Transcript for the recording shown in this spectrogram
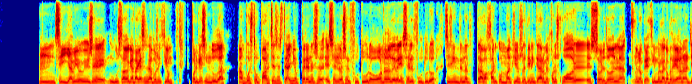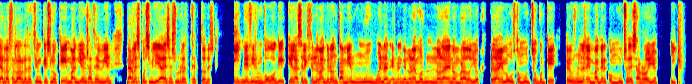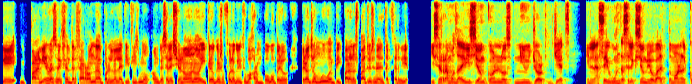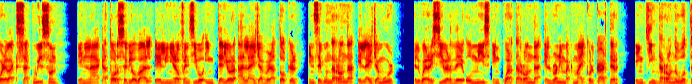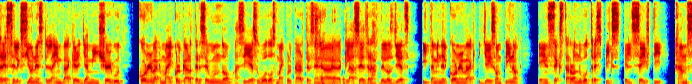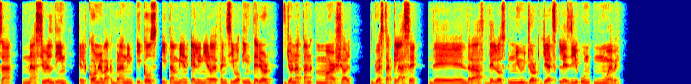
Mm, sí, a mí me hubiese gustado que atacasen la posición, porque sin duda han puesto parches este año, pero ese no es el futuro, o no debería ser el futuro si se intenta trabajar con Mac Jones. Le tienen que dar mejores jugadores, sobre todo en, en, lo que decimos, la capacidad de ganar yardas tras la recepción, que es lo que Mac Jones hace bien, darles posibilidades a sus receptores. Y decir un poco que, la selección de Macron también muy buena, que, no, la hemos, no la he nombrado yo, pero también me gustó mucho porque creo que es un linebacker con mucho desarrollo y que, para mí era una selección de tercera ronda por el atleticismo, aunque se lesionó, ¿no? Y creo que eso fue lo que le hizo bajar un poco, pero, pero otro muy buen pick para los Patriots en el tercer día. Y cerramos la división con los New York Jets. En la segunda selección global tomaron al quarterback Zach Wilson, en la 14 global, el liniero ofensivo interior Elijah Vera Tucker. En segunda ronda, Elijah Moore, el wide receiver de Ole Miss. En cuarta ronda, el running back Michael Carter. En quinta ronda hubo tres selecciones, el linebacker Jamin Sherwood, cornerback Michael Carter segundo, así es, hubo dos Michael Carters en la clase del draft de los Jets, y también el cornerback Jason Pinnock. En sexta ronda hubo tres picks, el safety Hamza Nasiruddin, el cornerback Brandon Eccles y también el liniero defensivo interior Jonathan Marshall. Yo a esta clase del draft de los New York Jets les di un 9.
